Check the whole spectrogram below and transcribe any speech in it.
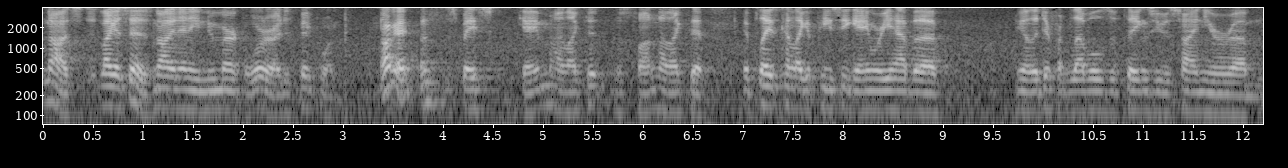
no, it's like I said, it's not in any numerical order. I just picked one. Okay. It's a space game. I liked it. It was fun. I liked it. It plays kind of like a PC game where you have the, you know, the different levels of things. You assign your um,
